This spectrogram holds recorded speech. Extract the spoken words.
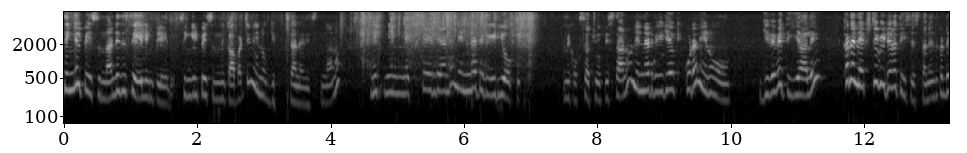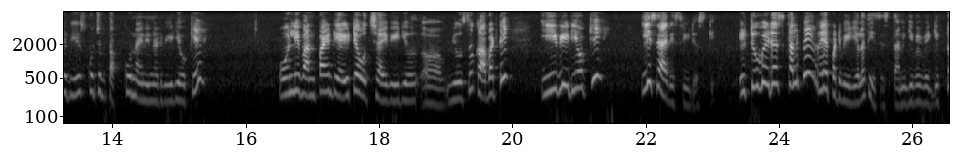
సింగిల్ పీస్ ఉందండి. ఇది సేలింగ్ లేదు. సింగిల్ పీస్ ఉంది కాబట్టి నేను గిఫ్ట్ అనేది ఇస్తున్నాను. నేను నెక్స్ట్ ఏంటి అంటే నిన్నటి వీడియోకి మీకు ఒకసారి చూపిస్తాను. నిన్నటి వీడియోకి కూడా నేను గివేవే తీయాలి. కానీ నెక్స్ట్ వీడియోలో తీసేస్తాను. ఎందుకంటే వ్యూస్ కొంచెం తక్కువ ఉన్నాయి నిన్నటి వీడియోకి. ఓన్లీ వన్ పాయింట్ ఎయిటే వచ్చాయి వీడియో వ్యూస్. కాబట్టి ఈ వీడియోకి ఈ శారీస్ వీడియోస్కి. ఈ టూ వీడియోస్ కలిపి రేపటి వీడియోలో తీసేస్తాను. గివ్ ఇవే గిఫ్ట్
